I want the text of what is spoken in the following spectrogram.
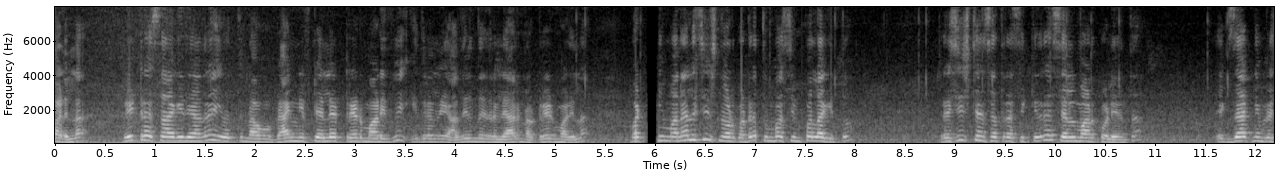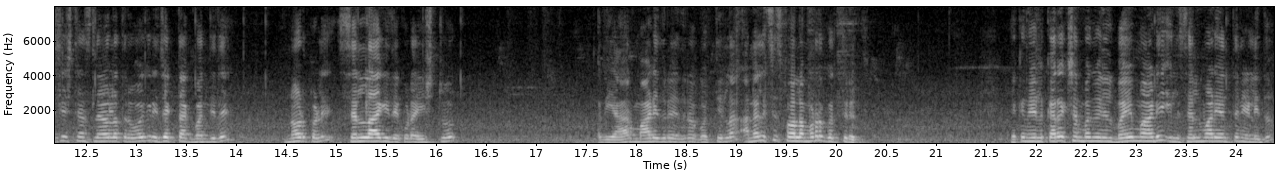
ಮಾಡಿಲ್ಲ. ರೀಟ್ರೆಸ್ ಆಗಿದೆ ಅಂದರೆ ಇವತ್ತು ನಾವು ಬ್ಯಾಂಕ್ ನಿಫ್ಟಿಯಲ್ಲೇ ಟ್ರೇಡ್ ಮಾಡಿದ್ವಿ. ಇದರಲ್ಲಿ, ಅದರಿಂದ ಇದರಲ್ಲಿ ಯಾರು ನಾವು ಟ್ರೇಡ್ ಮಾಡಿಲ್ಲ. ಬಟ್ ನಿಮ್ಮ ಅನಾಲಿಸಿಸ್ ನೋಡಿಕೊಂಡ್ರೆ ತುಂಬ ಸಿಂಪಲ್ ಆಗಿತ್ತು. ರೆಸಿಸ್ಟೆನ್ಸ್ ಹತ್ರ ಸಿಕ್ಕಿದ್ರೆ ಸೆಲ್ ಮಾಡ್ಕೊಳ್ಳಿ ಅಂತ. ಎಕ್ಸಾಕ್ಟ್ ನಿಮ್ಮ ರೆಸಿಸ್ಟೆನ್ಸ್ ಲೆವೆಲ್ ಹತ್ರ ಹೋಗಿ ರಿಜೆಕ್ಟ್ ಆಗಿ ಬಂದಿದೆ. ನೋಡ್ಕೊಳ್ಳಿ ಸೆಲ್ ಆಗಿದೆ ಕೂಡ ಇಷ್ಟು. ಅದು ಯಾರು ಮಾಡಿದ್ರು ಇದ್ರೋ ಗೊತ್ತಿಲ್ಲ. ಅನಾಲಿಸಿಸ್ ಫಾಲೋ ಮಾಡಿದ್ರೆ ಗೊತ್ತಿರುತ್ತೆ. ಯಾಕಂದರೆ ಇಲ್ಲಿ ಕರೆಕ್ಷನ್ ಬಂದಮೇಲೆ ಇಲ್ಲಿ ಬೈ ಮಾಡಿ, ಇಲ್ಲಿ ಸೆಲ್ ಮಾಡಿ ಅಂತಲೇ ಹೇಳಿದ್ದು.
